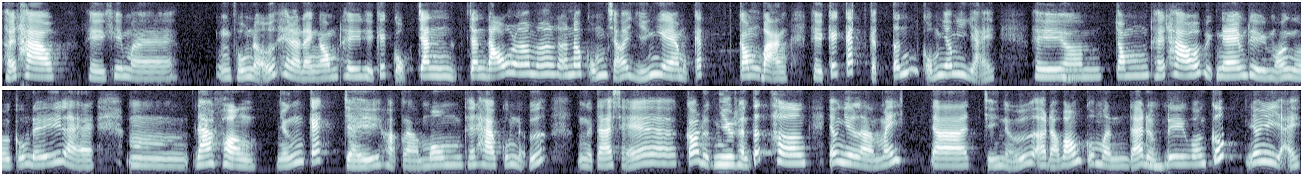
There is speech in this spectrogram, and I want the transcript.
thể thao. Thì khi mà phụ nữ hay là đàn ông thi thì cái cuộc tranh tranh đấu đó nó, nó cũng sẽ diễn ra một cách công bằng. Thì cái cách kịch tính cũng giống như vậy thì um, trong thể thao ở Việt Nam thì mọi người cũng để ý là um, đa phần những các chị hoặc là môn thể thao của nữ người ta sẽ có được nhiều thành tích hơn giống như là mấy à, chị nữ ở đội bóng của mình đã được ừ. đi World Cup giống như vậy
